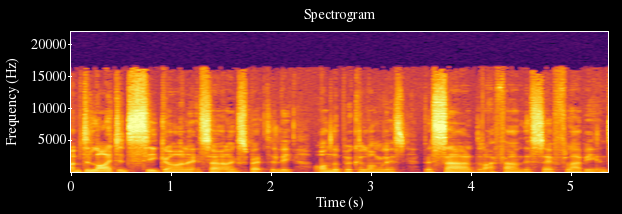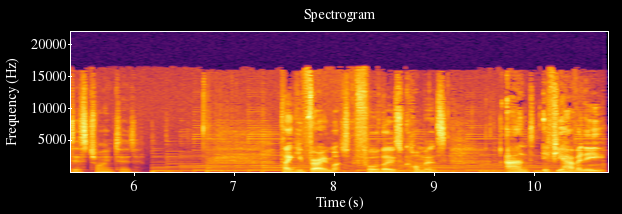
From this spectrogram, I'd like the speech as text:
I'm delighted to see Garner so unexpectedly on the Booker longlist, but sad that I found this so flabby and disjointed. Thank you very much for those comments. And if you have any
